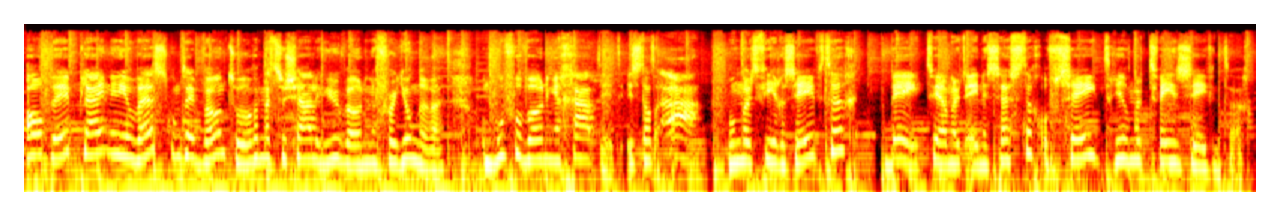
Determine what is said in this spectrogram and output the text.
Albeeplein in Nieuw-West komt een woontoren met sociale huurwoningen voor jongeren. Om hoeveel woningen gaat dit? Is dat A 174, B 261 of C 372?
